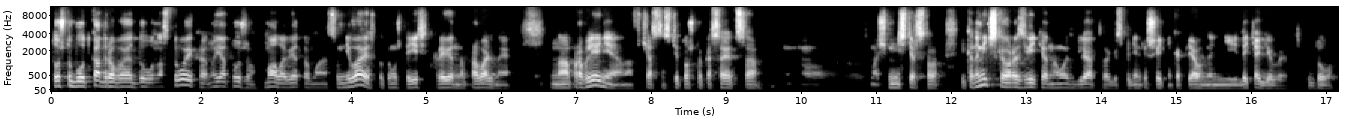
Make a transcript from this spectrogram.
То, что будет кадровая донастройка, ну, я тоже мало в этом сомневаюсь, потому что есть откровенно провальное направление, в частности, то, что касается значит, Министерства экономического развития, на мой взгляд, господин Решетников явно не дотягивает до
